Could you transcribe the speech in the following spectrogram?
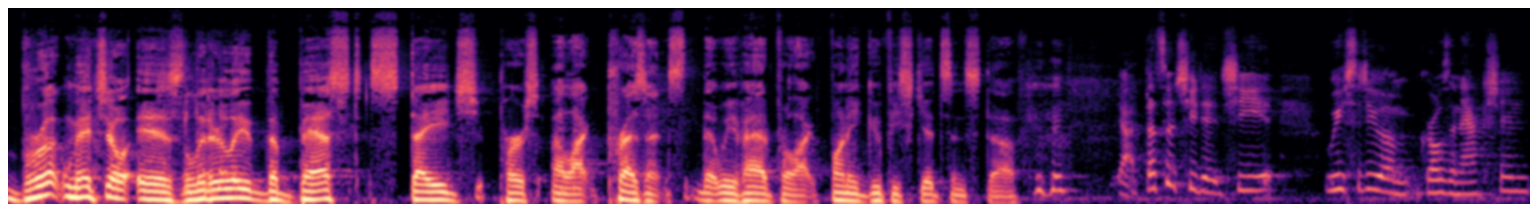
Brooke Mitchell is literally the best stage person, uh, like presence that we've had for like funny, goofy skits and stuff. Yeah, that's what she did. She we used to do um, Girls in Action,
